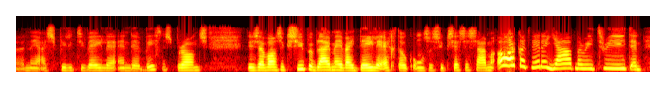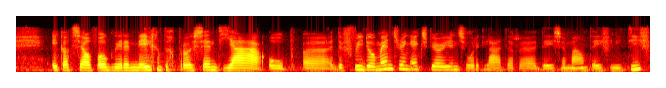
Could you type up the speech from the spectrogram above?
nou ja, spirituele en de businessbranche. Dus daar was ik super blij mee. Wij delen echt ook onze successen samen. Oh, ik had weer een ja op mijn retreat. En ik had zelf ook weer een 90% ja op de Freedom Mentoring Experience. Hoor ik later deze maand definitief.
